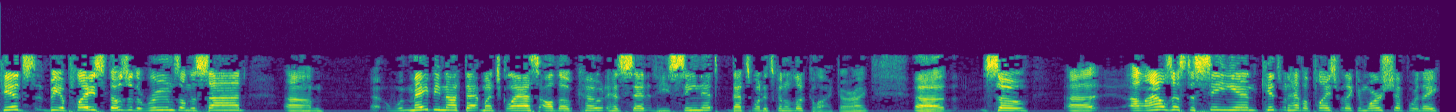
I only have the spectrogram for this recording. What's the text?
Kids, be a place. Those are the rooms on the side. Um, uh, maybe not that much glass, although Coat has said he's seen it. That's what it's going to look like. All right. Uh, so uh, allows us to see in. Kids would have a place where they can worship, where they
